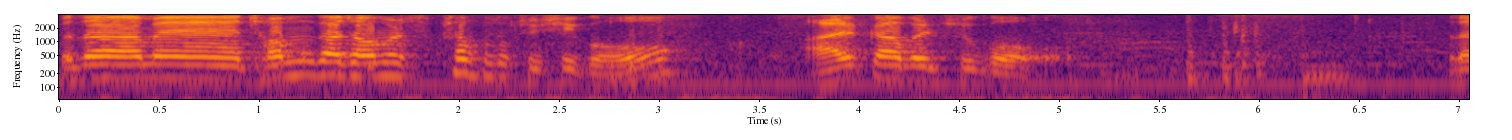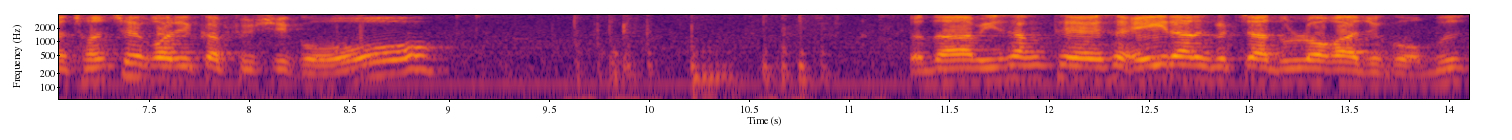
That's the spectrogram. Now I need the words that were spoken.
그 다음에 점과 점을 수평 구속 주시고 R 값을 주고 그 다음 전체 거리값 주시고 그 다음 이 상태에서 A라는 글자 눌러가지고 문,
